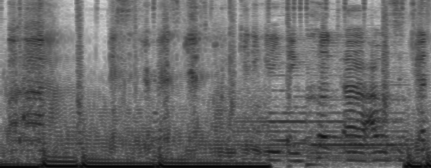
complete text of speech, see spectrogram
But uh, this is your best guess on getting anything cooked. Uh, I would suggest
